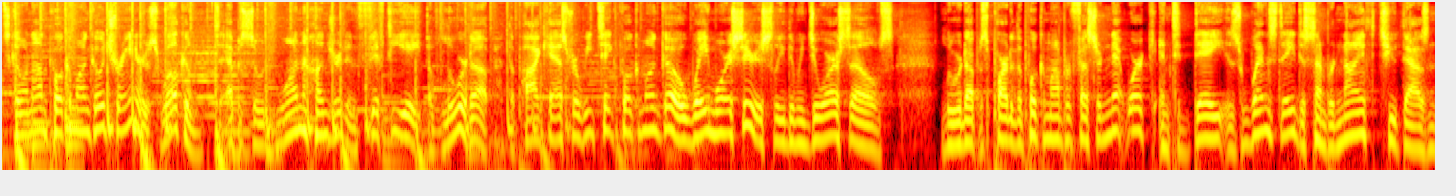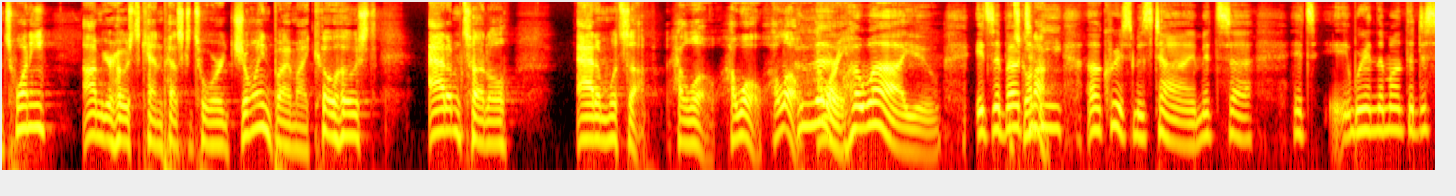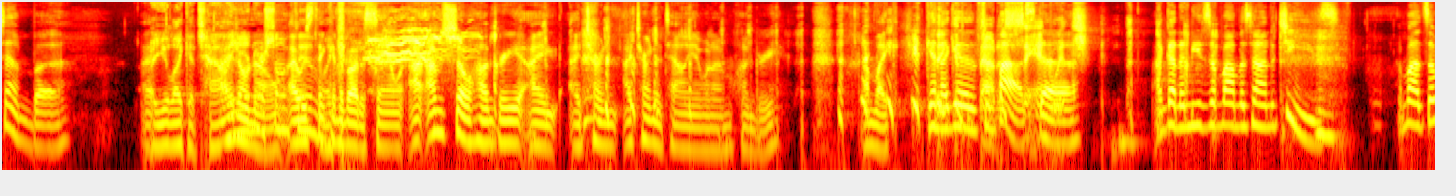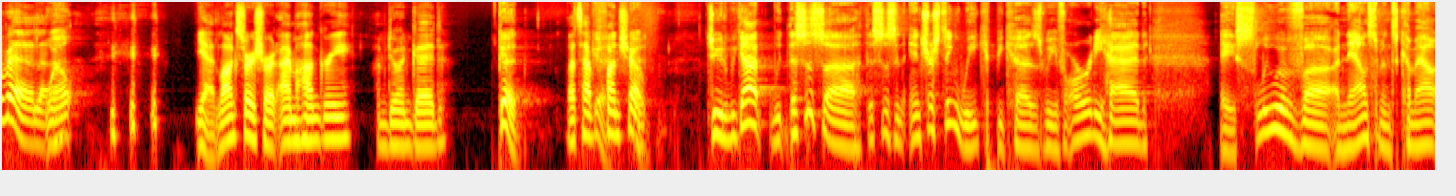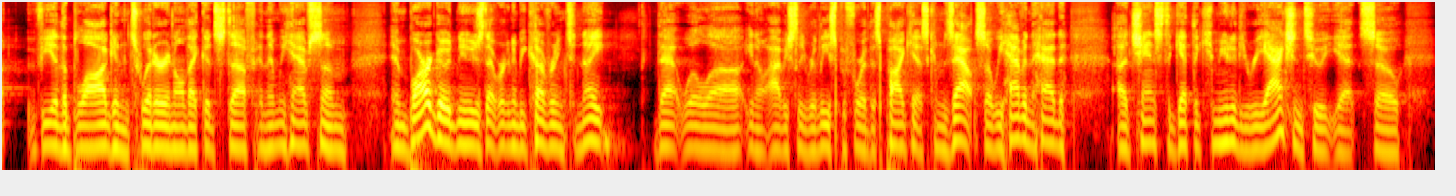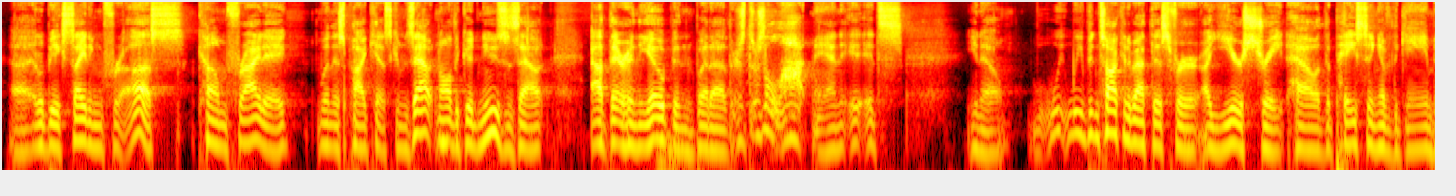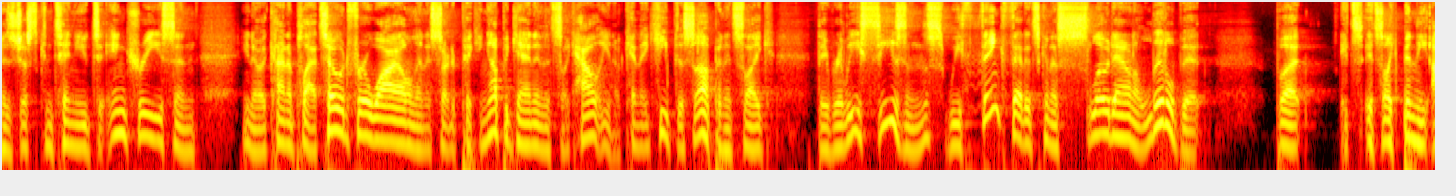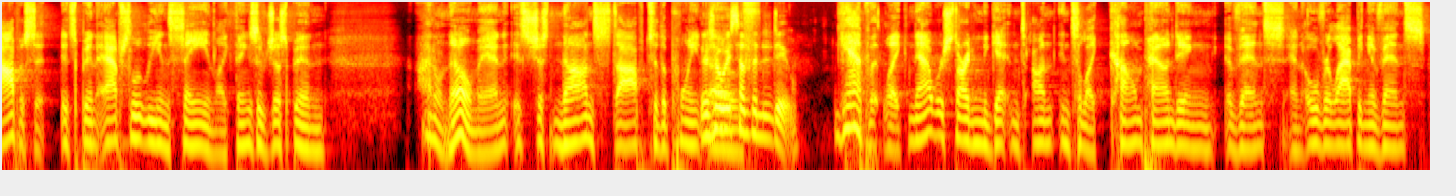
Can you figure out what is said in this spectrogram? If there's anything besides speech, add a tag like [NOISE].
What's going on, Pokemon Go trainers? Welcome to episode 158 of Lured Up, the podcast where we take Pokemon Go way more seriously than we do ourselves. Lured Up is part of the Pokemon Professor Network, and today is Wednesday, December 9th, 2020. I'm your host, Ken Pescator, joined by my co host, Adam Tuttle. Adam, what's up? Hello, hello, hello. Hello, how are you? how are you? It's about to on? be uh, Christmas time. It's uh, it's we're in the month of December. Are you like Italian I don't know. or something? I was thinking Like- about a sandwich. I, I'm so hungry. I I turn I turn Italian when I'm hungry. I'm like, [LAUGHS] can I get some pasta? I gotta need some Parmesan cheese, a mozzarella. Well, [LAUGHS] yeah. Long story short, I'm hungry. I'm doing good. good. Let's have a fun show. good. dude we got this is uh this is an interesting week because we've already had a slew of uh, announcements come out via the blog and twitter and all that good stuff. And then we have some embargoed news that we're going to be covering tonight that will uh, you know obviously release before this podcast comes out. So we haven't had a chance to get the community reaction to it yet. So uh, it'll be exciting for us come friday when this podcast comes out and all the good news is out out there in the open. But uh, there's there's a lot man. It, it's you know we, we've been talking about this for a year straight how the pacing of the game has just continued to increase and you know it kind of plateaued for a while and then it started picking up again. And it's like how you know can they keep this up? And it's like they release seasons. We think that it's going to slow down a little bit but it's it's like been the opposite. It's been absolutely insane. Like things have just been i don't know man. It's just nonstop to the point There's always something to do. Yeah, but like now we're starting to get into on into like compounding events and overlapping events.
